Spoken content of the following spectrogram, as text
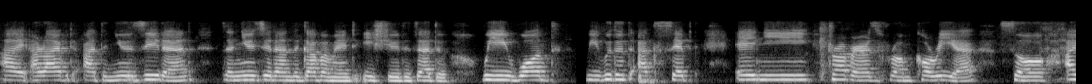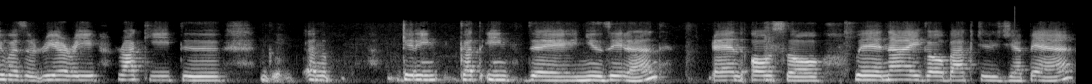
I arrived at New Zealand, the New Zealand government issued that we want we wouldn't accept any travelers from Korea. So I was really lucky to um, getting got in the New Zealand. And also when I go back to Japan,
